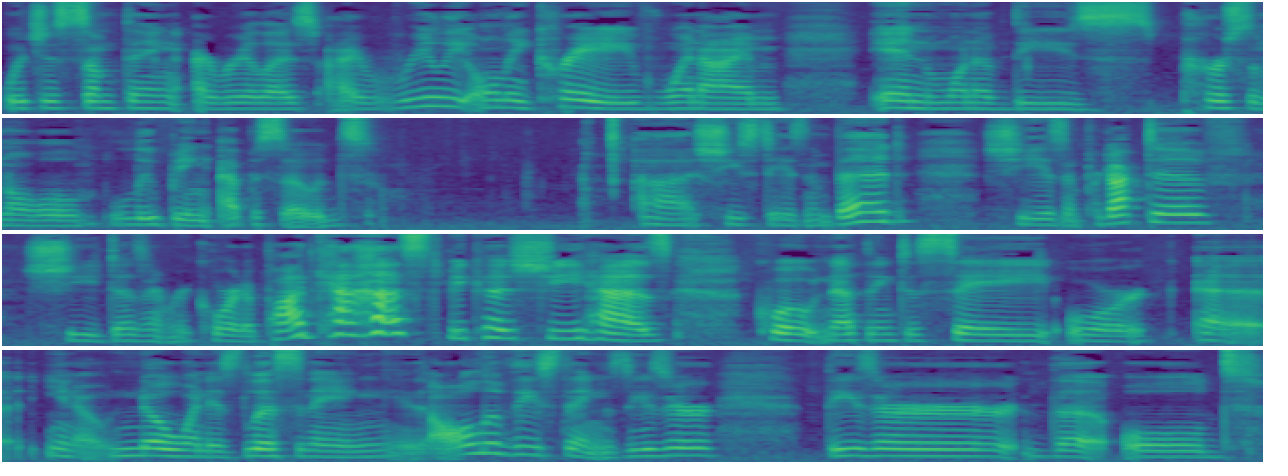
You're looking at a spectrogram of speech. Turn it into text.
which is something I realized I really only crave when I'm in one of these personal looping episodes. Uh, she stays in bed. She isn't productive she doesn't record a podcast because she has quote nothing to say or uh, you know no one is listening all of these things. These are these are the old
